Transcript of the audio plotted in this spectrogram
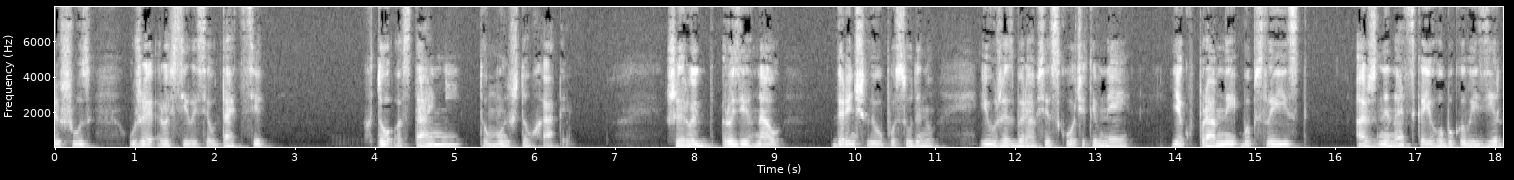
і шуз уже розсілися у тачці. Хто останній, тому й штовхати. Широльд розігнав деренчливу посудину і уже збирався скочити в неї, як вправний бобслеїст аж зненацька його боковий зір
